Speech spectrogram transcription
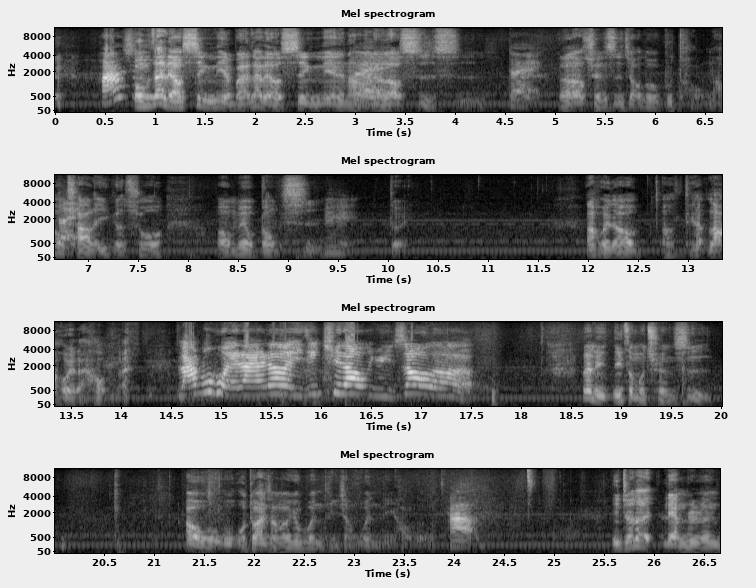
好像是我们在聊信念，本来在聊信念，然后聊到事实。对，然后诠释角度不同，然后插了一个说，哦，没有共识。嗯，对。那回到哦，跳拉回来好难，拉不回来了，已经去到宇宙了。那你你怎么诠释？哦，我我我突然想到一个问题，想问你好了。好。你觉得两个人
